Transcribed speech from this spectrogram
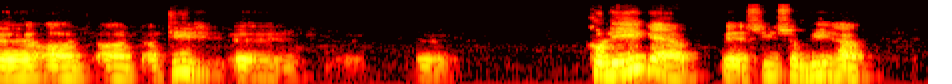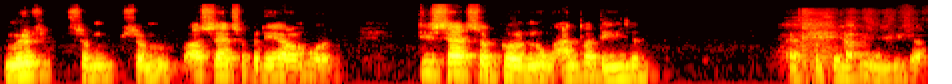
Øh, og, og, og de øh, øh, kollegaer, vil jeg sige, som vi har mødt, som, som også satser på det her område, de satser på nogle andre dele af processen, end vi gør.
